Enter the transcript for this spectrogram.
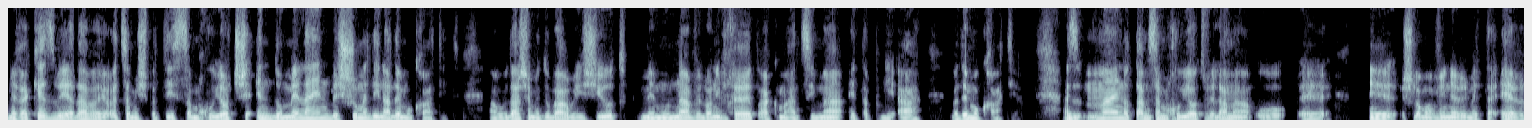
מרכז בידיו היועץ המשפטי סמכויות שאין דומה להן בשום מדינה דמוקרטית. העובדה שמדובר באישיות ממונה ולא נבחרת רק מעצימה את הפגיעה בדמוקרטיה. אז מהן אותן סמכויות ולמה הוא, אה, אה, שלמה אבינרי מתאר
